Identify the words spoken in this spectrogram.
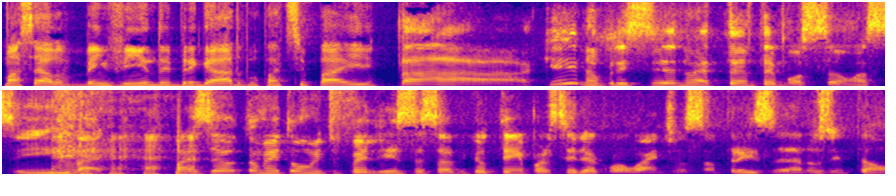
Marcelo, bem-vindo e obrigado por participar aí. Tá, que não precisa, não é tanta emoção assim, vai. Mas eu também estou muito feliz, você sabe que eu tenho parceria com a Wine já são três anos, então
